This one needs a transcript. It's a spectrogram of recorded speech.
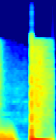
Bye.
